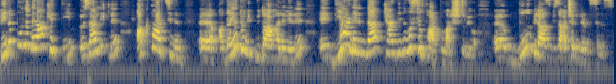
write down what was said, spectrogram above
Benim burada merak ettiğim özellikle AK Parti'nin e, adaya dönük müdahaleleri e, diğerlerinden kendini nasıl farklılaştırıyor? E, bunu biraz bize açabilir misiniz?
